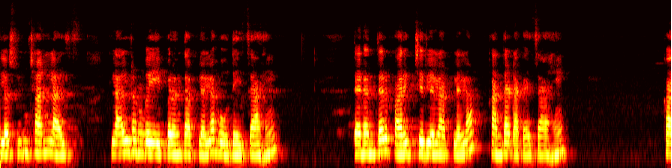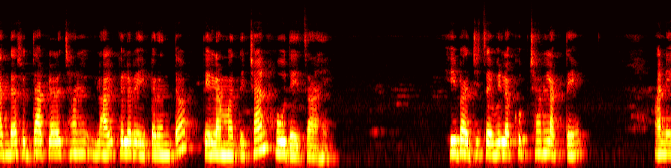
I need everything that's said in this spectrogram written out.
लसूण छान लाल लाल रंग येईपर्यंत आपल्याला होऊ द्यायचा आहे. त्यानंतर बारीक चिरलेला आपल्याला कांदा टाकायचा आहे. कांदासुद्धा आपल्याला छान लाल कलर येईपर्यंत तेलामध्ये छान होऊ द्यायचा आहे. ही भाजी चवीला खूप छान लागते आणि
